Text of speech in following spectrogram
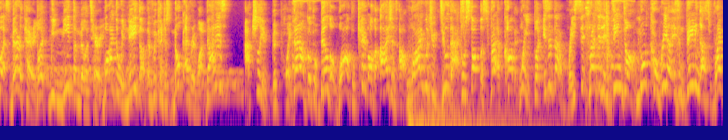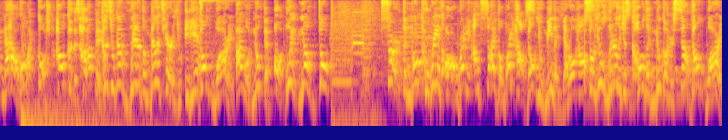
US military. But we need the military. Why do we need them if we can just nuke everyone? That is Actually a good point. Then I'm going to build a wall to keep all the Asians out. Why would you do that? To stop the spread of COVID. Wait, but isn't that racist? President Ding Dong, North Korea is invading us right now. Oh my gosh, how could this happen? Cause you got rid of the military, you idiot. Don't worry, I will nuke them all. Wait, no, don't. Sir, the North Koreans are already outside the White House. Don't you mean the Yellow House? So you literally just called a nuke on yourself. Don't worry,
